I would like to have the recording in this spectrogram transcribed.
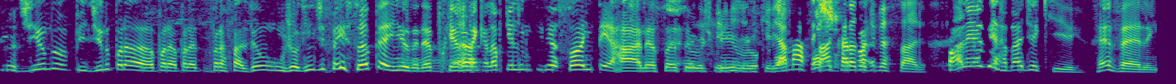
pedindo, pedindo pra, pra, pra, pra fazer um joguinho de face-up ainda, né? Porque era É. naquela época que ele não queria só enterrar, né? Só ser um Ele queria, screen ele queria amassar Posso- a cara do adversário. Falem a verdade aqui. Revelem.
